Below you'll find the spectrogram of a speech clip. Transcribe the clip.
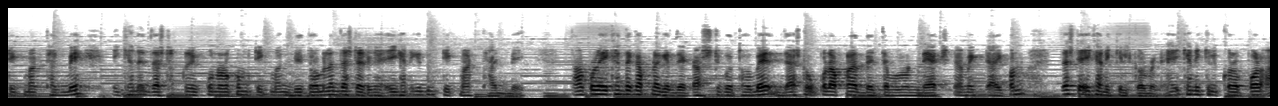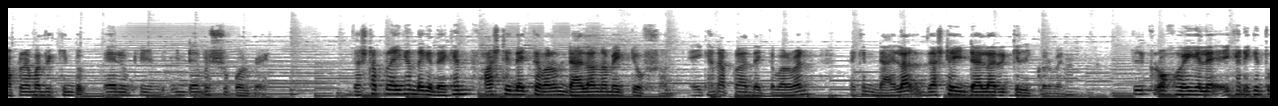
টিকমার্ক থাকবে। এখানে জাস্ট আপনার কোনো রকম টিকমার্ক দিতে হবে না। জাস্ট এইখানে কিন্তু টিকমার্ক থাকবে। তারপরে এখান থেকে আপনাকে যে কাজটি করতে হবে জাস্ট উপরে আপনারা দেখতে পাবেন নেক্সট নামে একটা আইকন জাস্ট এখানে ক্লিক করবেন। এইখানে ক্লিক করার পর আপনার মাঝে কিন্তু এর ইন্টারভিউ শো করবে। জাস্ট আপনারা এখান থেকে দেখেন ফার্স্টে দেখতে পারেন ডায়লার নামে একটি অপশন এইখানে আপনারা দেখতে পারবেন, দেখেন ডায়লার জাস্ট এই ডায়লারে ক্লিক করবেন। ক্লিক হয়ে গেলে এখানে কিন্তু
